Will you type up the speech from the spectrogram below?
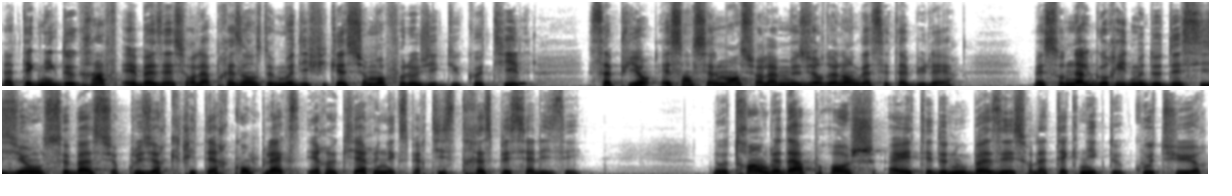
La technique de graphe est basée sur la présence de modifications morphologiques du cotyle, s'appuyant essentiellement sur la mesure de l'angle acétabulaire. Mais son algorithme de décision se base sur plusieurs critères complexes et requiert une expertise très spécialisée. Notre angle d'approche a été de nous baser sur la technique de couture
